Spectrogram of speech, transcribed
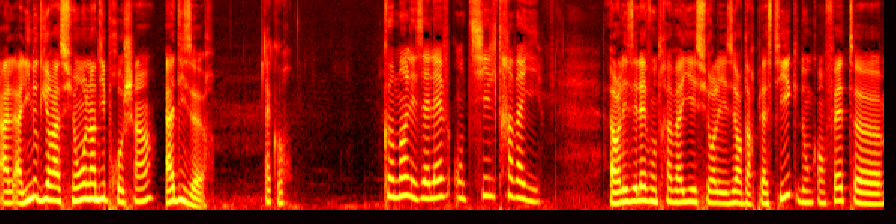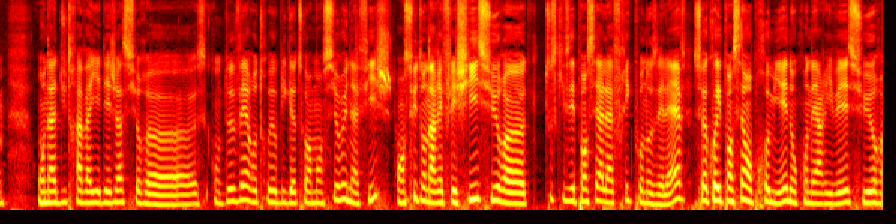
à, à l'inauguration lundi prochain à 10h. D'accord. Comment les élèves ont-ils travaillé? Alors les élèves ont travaillé sur les heures d'art plastique, donc en fait euh, on a dû travailler déjà sur euh, ce qu'on devait retrouver obligatoirement sur une affiche. Ensuite on a réfléchi sur euh, tout ce qui faisait penser à l'Afrique pour nos élèves, ce à quoi ils pensaient en premier, donc on est arrivé sur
